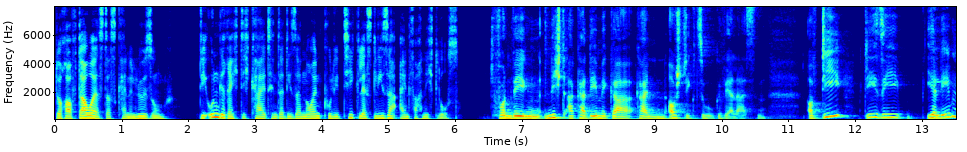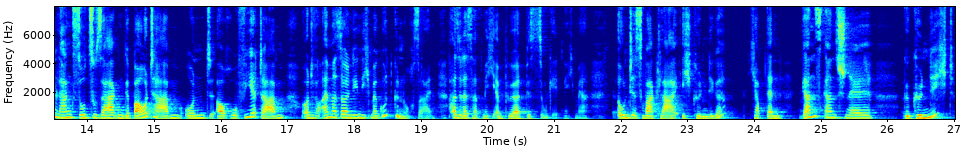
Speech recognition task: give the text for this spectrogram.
Doch auf Dauer ist das keine Lösung. Die Ungerechtigkeit hinter dieser neuen Politik lässt Lisa einfach nicht los von wegen Nicht-Akademiker keinen Aufstieg zu gewährleisten. Auf die, die sie ihr Leben lang sozusagen gebaut haben und auch hofiert haben und auf einmal sollen die nicht mehr gut genug sein. Also das hat mich empört bis zum geht nicht mehr. Und es war klar, ich kündige. Ich habe dann ganz, ganz schnell gekündigt.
